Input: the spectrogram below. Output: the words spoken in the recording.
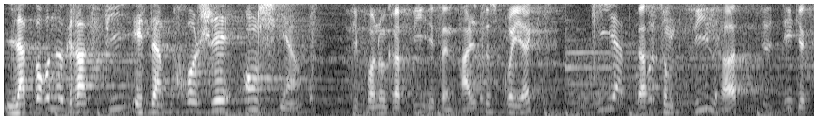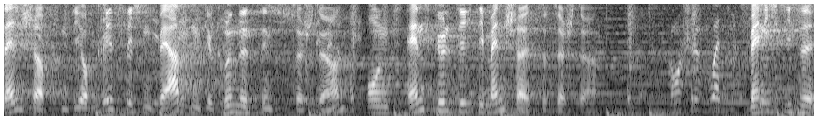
La pornographie est un projet ancien Die Pornografie ist ein altes Projekt, das zum Ziel hat, die Gesellschaften, die auf christlichen Werten gegründet sind, zu zerstören und endgültig die Menschheit zu zerstören. Wenn ich diese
